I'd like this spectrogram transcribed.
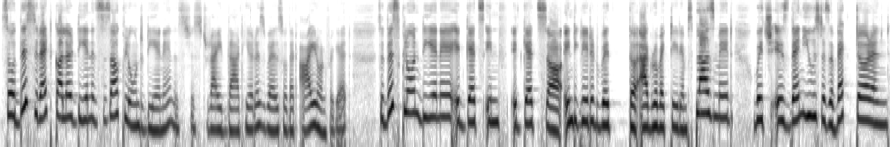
So this red colored DNA, this is our cloned DNA. Let's just write that here as well so that I don't forget. So this cloned DNA, it gets in, it gets uh, integrated with the agrobacterium's plasmid, which is then used as a vector and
